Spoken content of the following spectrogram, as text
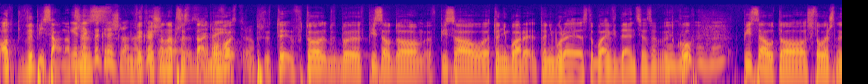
od, wypisana Jednak przez... wykreślona Wykreślona tego- przez... Tak, bo ty, to wpisał do... Wpisał, to nie, była, to nie był rejestr, to była ewidencja zabytków. Mhm, Wpisał to stołeczny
